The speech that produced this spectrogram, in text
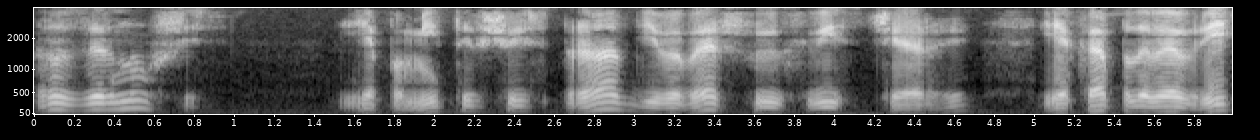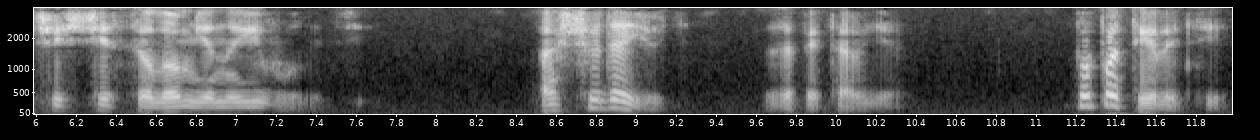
Роззирнувшись, я помітив, що і справді вивершую хвіст черги, яка пливе в річище Солом'яної вулиці. А що дають? запитав я. По потилиці.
